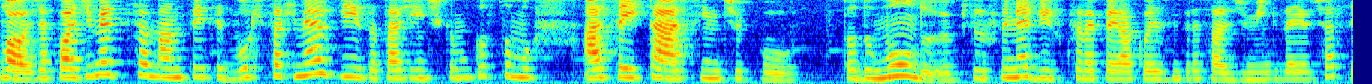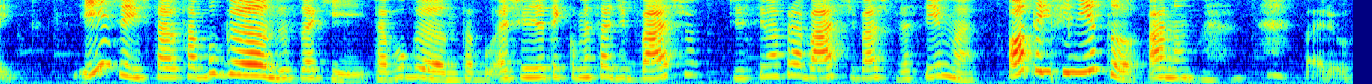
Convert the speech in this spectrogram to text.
Ó, já pode me adicionar no Facebook, só que me avisa, tá, gente? Que eu não costumo aceitar, assim, tipo, todo mundo. Eu preciso que você me avise que você vai pegar coisas emprestadas de mim, que daí eu te aceito. Ih, gente, tá, tá bugando isso daqui. Tá bugando, tá bu... Acho que já tem que começar de baixo, de cima pra baixo, de baixo pra cima. Ó, oh, tá infinito! Ah, não. Parou.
